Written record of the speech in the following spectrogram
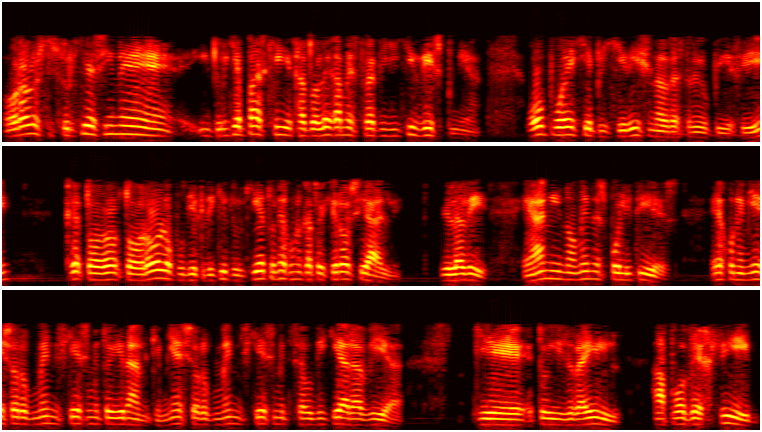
Ο ρόλος της Τουρκίας είναι, η Τουρκία πάσχει, θα το λέγαμε, στρατηγική δύσπνοια. Όπου έχει επιχειρήσει να δραστηριοποιηθεί, το, το ρόλο που διεκδικεί η Τουρκία τον έχουν κατοχυρώσει άλλοι. Δηλαδή, εάν οι Ηνωμένες Πολιτείες έχουν μια ισορροπημένη σχέση με το Ιράν και μια ισορροπημένη σχέση με τη Σαουδική Αραβία και το Ισραήλ αποδεχθεί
